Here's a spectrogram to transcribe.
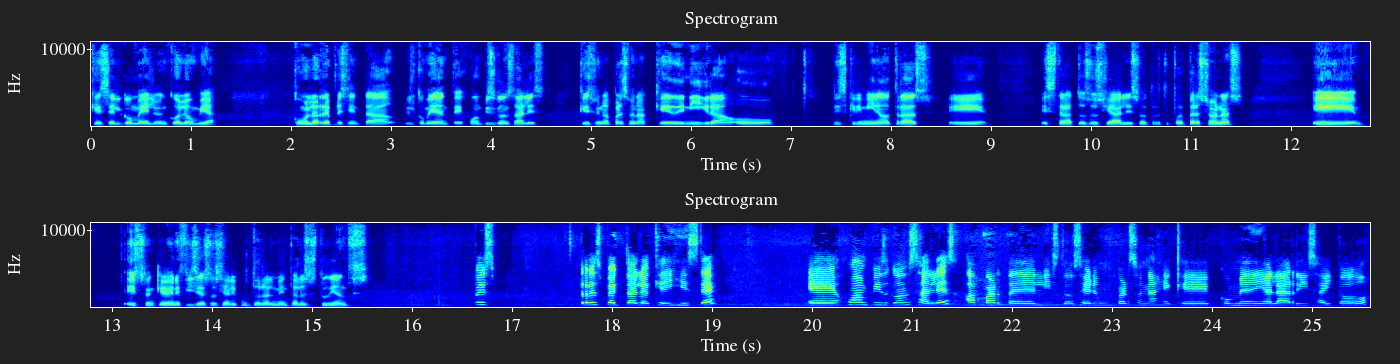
que es el gomelo en Colombia, como lo representa el comediante Juan Piz González, que es una persona que denigra o discrimina a otros eh, estratos sociales, otro tipo de personas. Eh, ¿Esto en qué beneficia social y culturalmente a los estudiantes? Pues respecto a lo que dijiste, eh, Juan Piz González, aparte de listo ser un personaje que comedia la risa y todo,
